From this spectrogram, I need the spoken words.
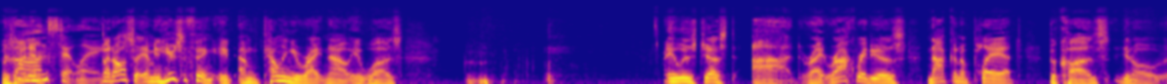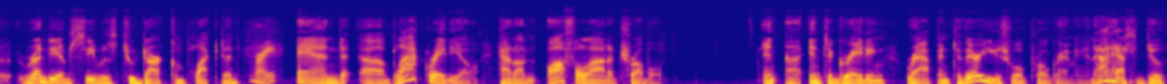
It was constantly. but also, I mean, here's the thing. It, I'm telling you right now, it was it was just odd, right? Rock radio's not going to play it because you know Run DMC was too dark complected, Right. And uh, black radio had an awful lot of trouble. In, uh, integrating rap into their usual programming. And that has to do, you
